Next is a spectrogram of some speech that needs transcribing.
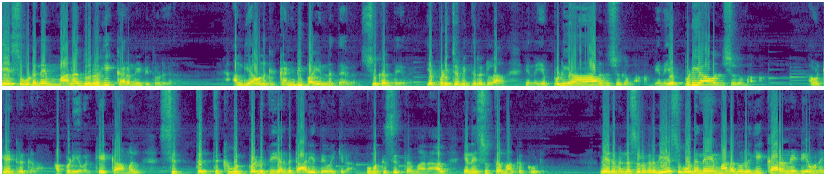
இயேசு உடனே மனதுருகி கரம் நீட்டி தொடுகிறார். அங்கே அவனுக்கு கண்டிப்பா என்ன தேவை? சுகம் தேவை. எப்படி ஜபித்திருக்கலாம்? என்னை எப்படியாவது சுகமாக்கும். என்னை எப்படியாவது சுகமாக்கும். அவன் கேட்டிருக்கலாம். அப்படி அவன் கேட்காமல் சித்தத்துக்கு உட்படுத்தி அந்த காரியத்தை வைக்கிறான். உமக்கு சித்தமானால் என்னை சுத்தமாக்க கூடும் வேதம் என்ன சொல்கிறது இயேசு உடனே மனதுருகி கரம் நீட்டி அவனை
